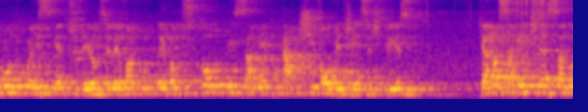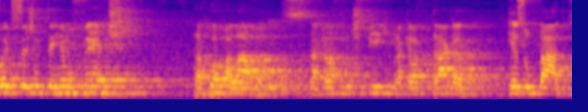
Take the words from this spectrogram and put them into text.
contra o conhecimento de Deus e levando, levamos todo o pensamento cativo à obediência de Cristo. Que a nossa mente nessa noite seja um terreno fértil para a tua palavra, Deus, para que ela frutifique, para que ela traga resultados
